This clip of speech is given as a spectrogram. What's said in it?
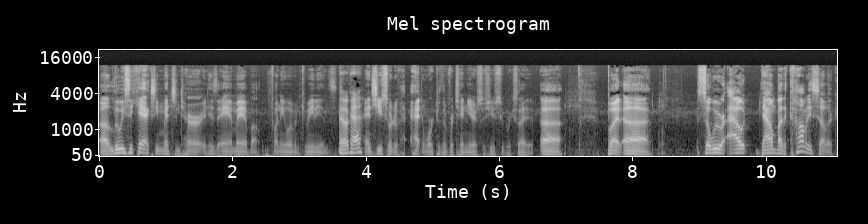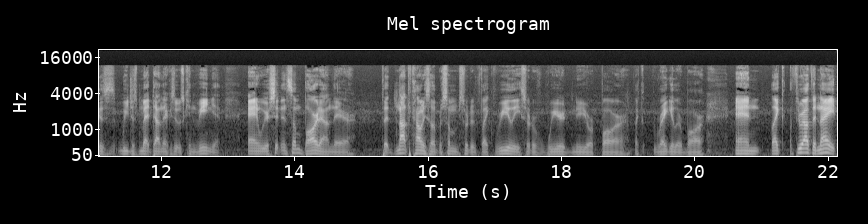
Uh, Louis C.K. actually mentioned her in his AMA about funny women comedians. Okay. And she sort of hadn't worked with him for 10 years, so she was super excited. Uh, but uh, so we were out down by the comedy cellar because we just met down there because it was convenient. And we were sitting in some bar down there, that not the comedy cellar, but some sort of like really sort of weird New York bar, like regular bar. And like throughout the night,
